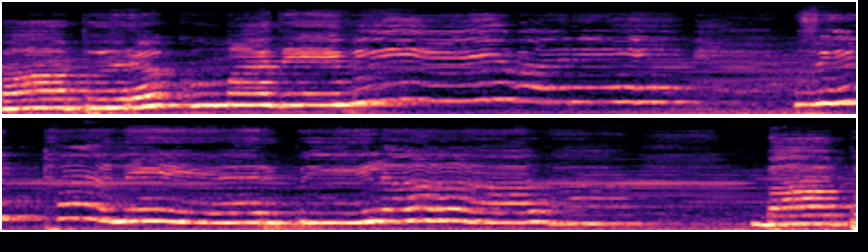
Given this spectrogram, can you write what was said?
बाप रखुमा देवी वरे विठ्ठले अर्पिला बाप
